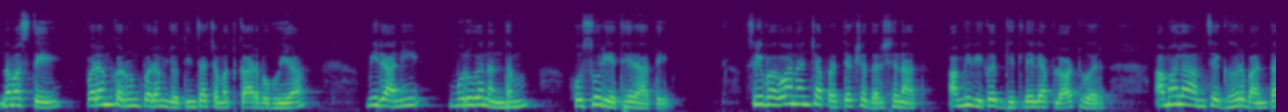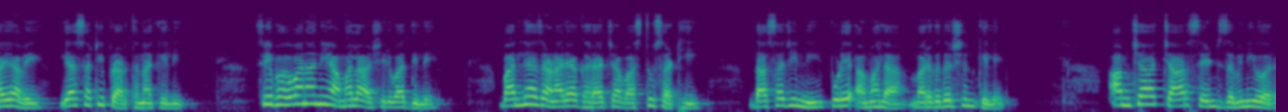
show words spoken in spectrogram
नमस्ते परम करुण परम ज्योतींचा चमत्कार बघूया. मी राणी मुरुगनंदम होसूर येथे राहते. श्री भगवानांच्या प्रत्यक्ष दर्शनात आम्ही विकत घेतलेल्या प्लॉटवर आम्हाला आमचे घर बांधता यावे यासाठी प्रार्थना केली. श्री भगवानांनी आम्हाला आशीर्वाद दिले. बांधल्या जाणाऱ्या घराच्या वास्तूसाठी दासाजींनी पुढे आम्हाला मार्गदर्शन केले. आमच्या चार सेंट जमिनीवर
